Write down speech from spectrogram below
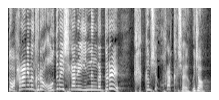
또 하나님은 그런 어둠의 시간에 있는 것들을 가끔씩 허락하셔요. 그렇죠?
